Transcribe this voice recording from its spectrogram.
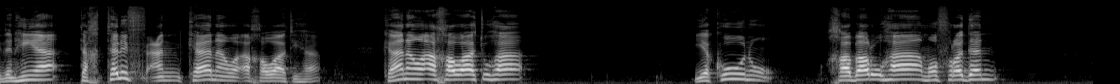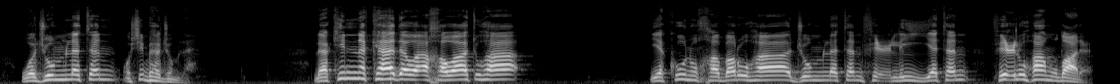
اذا هي تختلف عن كان وأخواتها. كان وأخواتها يكون خبرها مفردا وجملة وشبه جملة. لكن كاد وأخواتها يكون خبرها جملة فعلية فعلها مضارع.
